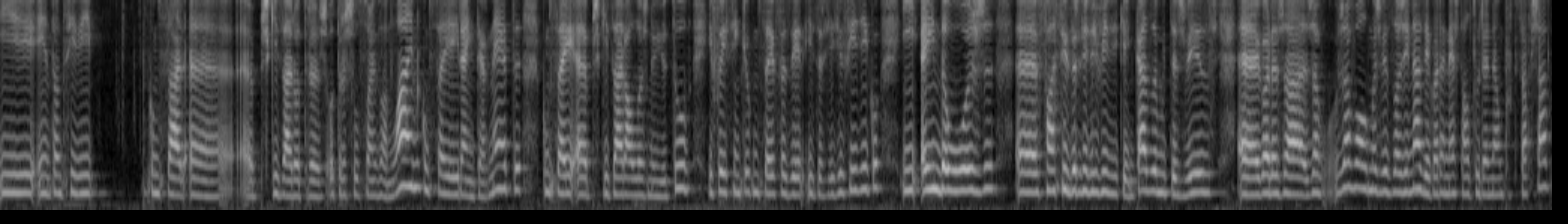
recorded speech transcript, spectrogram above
e então decidi começar a, a, pesquisar outras, outras soluções online, comecei a ir à internet, comecei a pesquisar aulas no YouTube e foi assim que eu comecei a fazer exercício físico e ainda hoje uh, faço exercício físico em casa muitas vezes, uh, agora já, já, já vou algumas vezes ao ginásio, agora nesta altura não porque está fechado,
